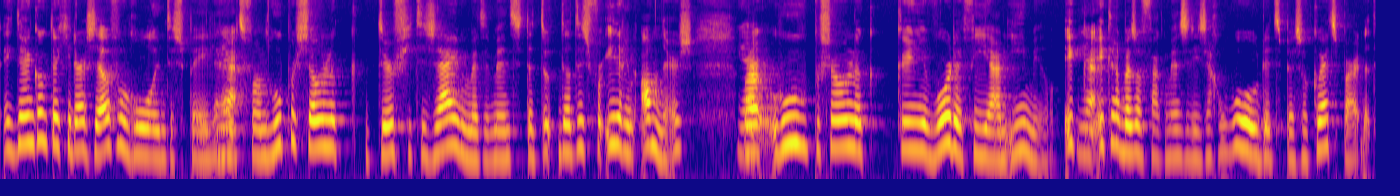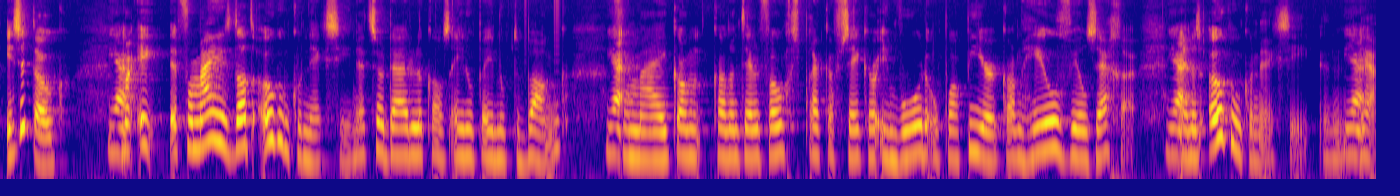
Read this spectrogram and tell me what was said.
ik denk ook dat je daar zelf een rol in te spelen Ja. hebt. Van hoe persoonlijk durf je te zijn met de mensen. Dat, dat is voor iedereen anders. Maar hoe persoonlijk kun je worden via een e-mail? Ik, ik krijg best wel vaak mensen die zeggen: Wow, dit is best wel kwetsbaar. Dat is het ook. Maar ik, eh, voor mij is dat ook een connectie. Net zo duidelijk als één op één op de bank. Ja, Voor mij kan, kan een telefoongesprek, of zeker in woorden op papier, kan heel veel zeggen. ja, En dat is ook een connectie. En Ja. ja.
